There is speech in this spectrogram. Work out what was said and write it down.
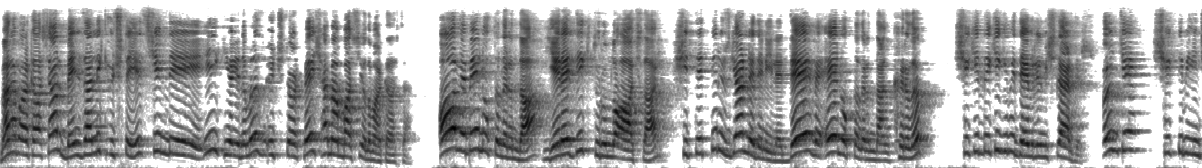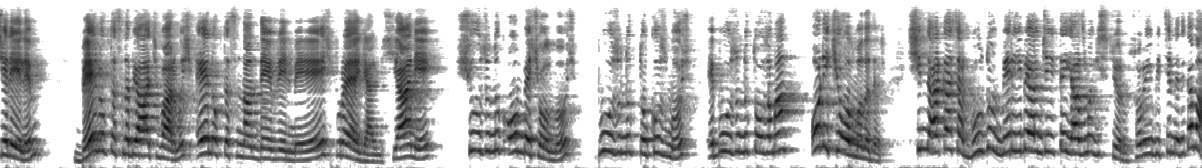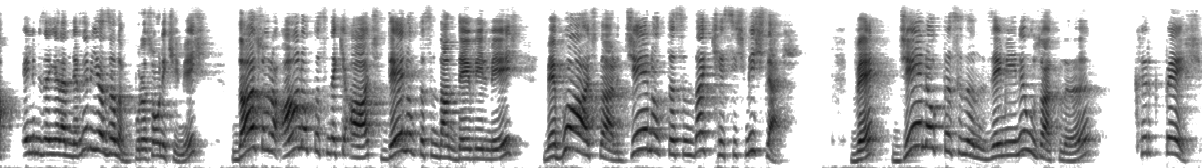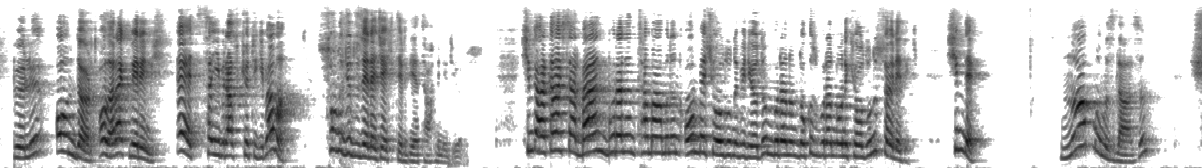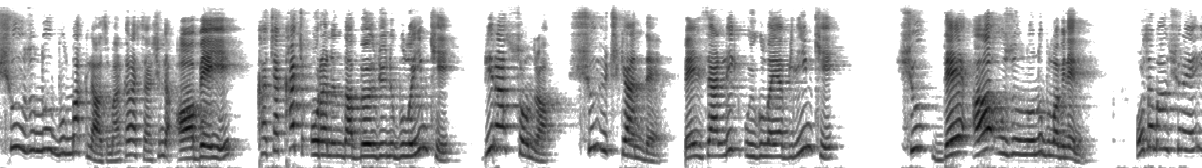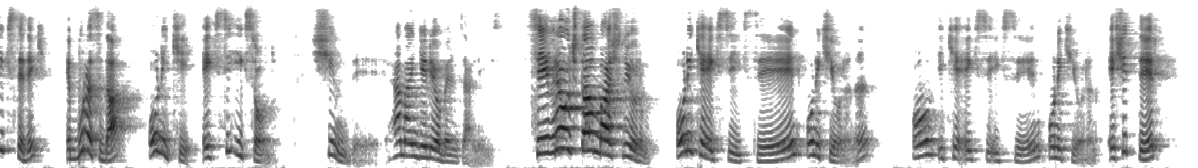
Merhaba arkadaşlar, benzerlik 3'teyiz. Şimdi ilk yayınımız 3, 4, 5. Hemen başlayalım arkadaşlar. A ve B noktalarında yere dik durumlu ağaçlar şiddetli rüzgar nedeniyle D ve E noktalarından kırılıp şekildeki gibi devrilmişlerdir. Önce şekli bir inceleyelim. B noktasında bir ağaç varmış, E noktasından devrilmiş, buraya gelmiş. Yani şu uzunluk 15 olmuş, bu uzunluk 9'muş. E bu uzunlukta o zaman 12 olmalıdır. Şimdi arkadaşlar bulduğum veriyi bir öncelikle yazmak istiyorum. Soruyu bitirmedik ama elimize gelenleri de bir yazalım. Burası 12'ymiş. Daha sonra A noktasındaki ağaç D noktasından devrilmiş ve bu ağaçlar C noktasında kesişmişler. Ve C noktasının zemine uzaklığı 45 bölü 14 olarak verilmiş. Evet sayı biraz kötü gibi ama sonucu düzelecektir diye tahmin ediyoruz. Şimdi arkadaşlar ben buranın tamamının 15 olduğunu biliyordum. Buranın 9, buranın 12 olduğunu söyledik. Şimdi ne yapmamız lazım? Şu uzunluğu bulmak lazım arkadaşlar. Şimdi AB'yi kaça kaç oranında böldüğünü bulayım ki biraz sonra şu üçgende benzerlik uygulayabileyim ki şu DA uzunluğunu bulabilelim. O zaman şuraya x dedik. E burası da 12 eksi x oldu. Şimdi hemen geliyor benzerliğimiz. Sivri uçtan başlıyorum. 12 eksi x'in 12 oranı. 12 eksi x'in 12 oranı eşittir.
